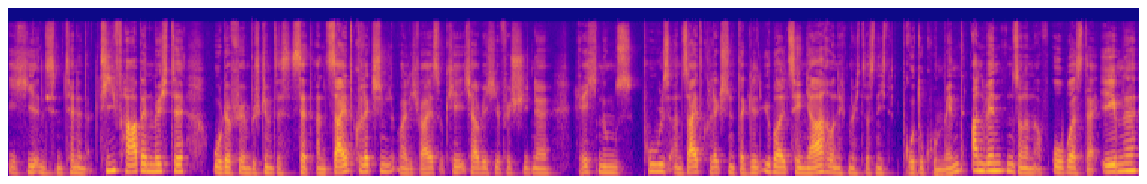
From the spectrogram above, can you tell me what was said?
ich hier in diesem Tenant aktiv haben möchte oder für ein bestimmtes Set an Site Collection, weil ich weiß, okay, ich habe hier verschiedene Rechnungspools an Site Collection, da gilt überall zehn Jahre und ich möchte das nicht pro Dokument anwenden, sondern auf oberster Ebene,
